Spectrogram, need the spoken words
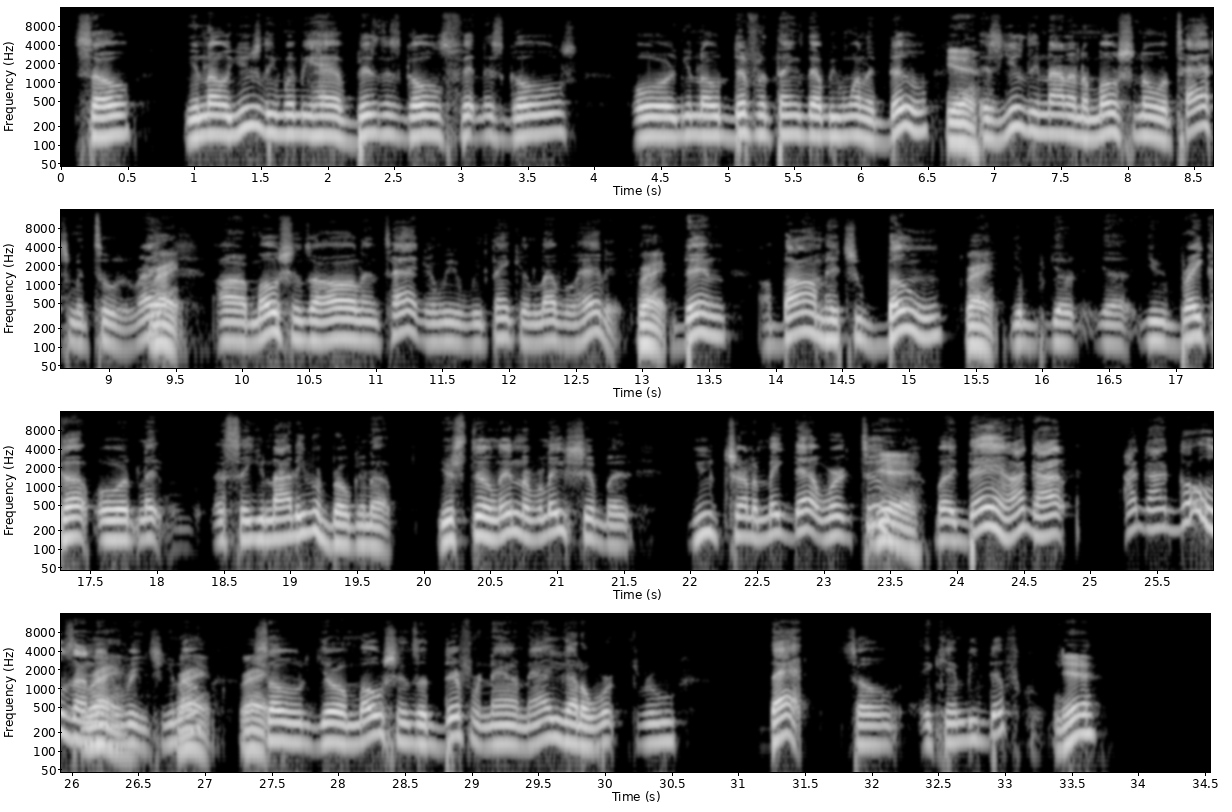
So, you know, usually when we have business goals, fitness goals, or you know, different things that we want to do, Yeah. it's usually not an emotional attachment to it, right? Right. Our emotions are all intact, and we we thinking level headed. Right, Then a bomb hits you, boom, right. you you you, you break up, or like let's say you're not even broken up, you're still in the relationship, but you trying to make that work too. Yeah. But damn, I got I got goals I need to reach. You know, right, right. So your emotions are different now. Now you got to work through that. So it can be difficult. Yeah.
